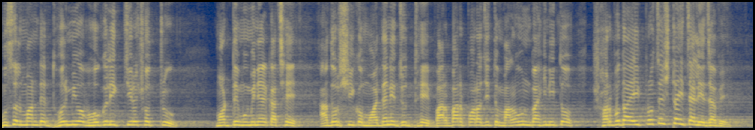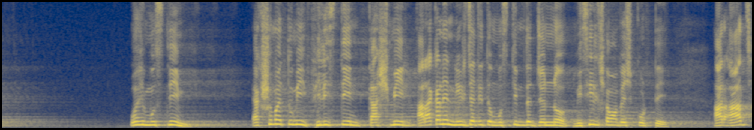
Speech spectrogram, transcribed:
মুসলমানদের ধর্মীয় ভৌগোলিক চিরশত্রু। মর্দে মুমিনের কাছে আদর্শিক ও ময়দানি যুদ্ধে বারবার পরাজিত মালউন বাহিনী তো সর্বদা এই প্রচেষ্টাই চালিয়ে যাবে। ওহে মুসলিম, একসময় তুমি ফিলিস্তিন, কাশ্মীর, আরাকানের নির্যাতিত মুসলিমদের জন্য মিছিল সমাবেশ করতে। আর আজ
